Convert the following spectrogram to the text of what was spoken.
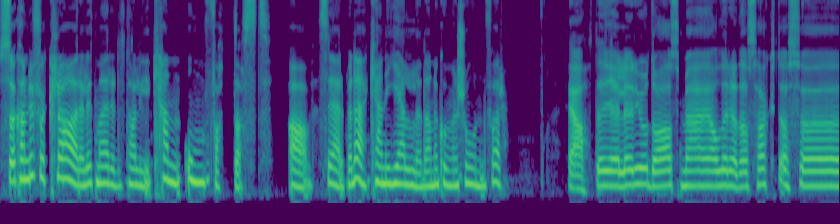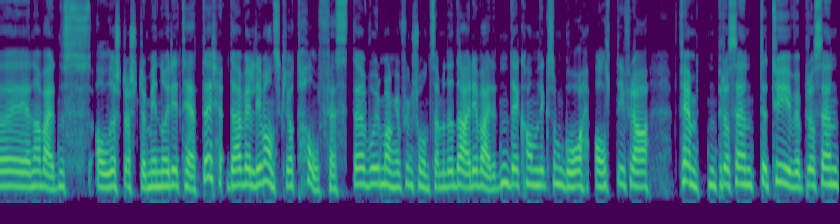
Så kan du forklare litt mer i detalj hvem omfattes av CRPD? Hvem gjelder denne konvensjonen for? Ja, det gjelder jo da, som jeg allerede har sagt, altså en av verdens aller største minoriteter. Det er veldig vanskelig å tallfeste hvor mange funksjonshemmede det er i verden. Det kan liksom gå alt ifra 15 til 20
